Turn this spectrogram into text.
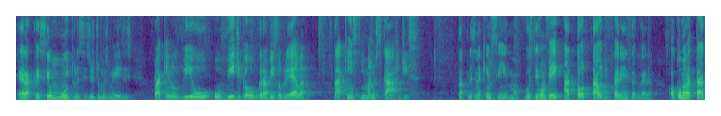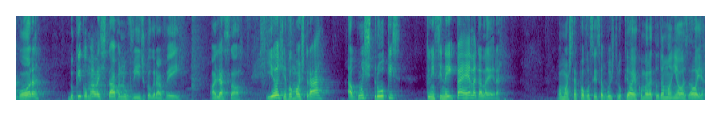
Ela cresceu muito nesses últimos meses. Para quem não viu o, o vídeo que eu gravei sobre ela, Tá aqui em cima nos cards. Tá aparecendo aqui em cima. Vocês vão ver a total diferença, galera. Ó como ela tá agora do que como ela estava no vídeo que eu gravei. Olha só. E hoje eu vou mostrar alguns truques que eu ensinei pra ela, galera. Vou mostrar pra vocês alguns truques. Olha como ela é toda manhosa, olha.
